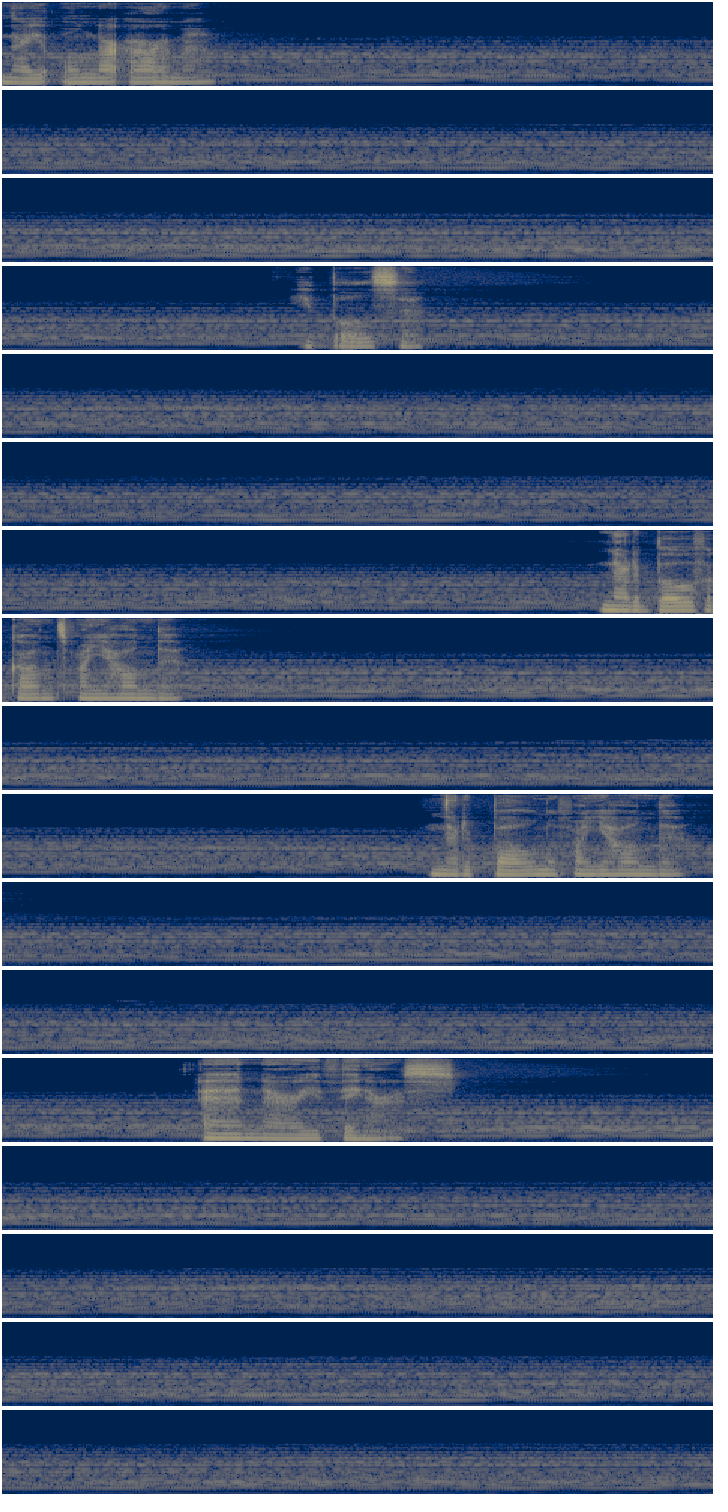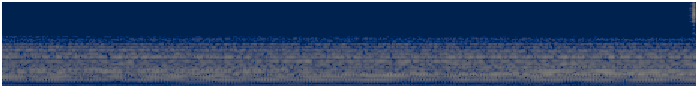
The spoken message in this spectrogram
naar je onderarmen. Polsen. naar de bovenkant van je handen. Naar de palmen van je handen.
